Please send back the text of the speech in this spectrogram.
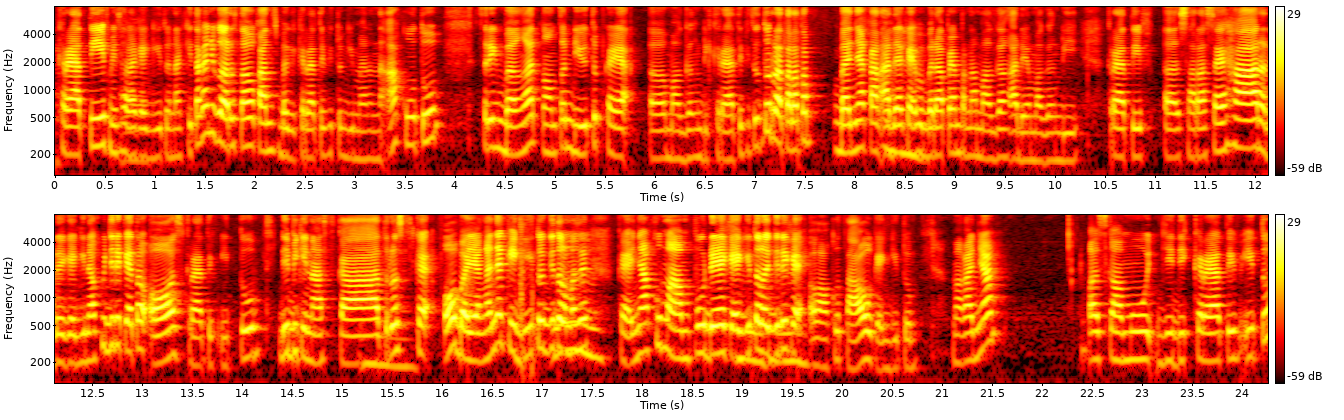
kreatif misalnya kayak gitu. Nah kita kan juga harus tahu kan sebagai kreatif itu gimana. Nah aku tuh sering banget nonton di YouTube kayak eh, magang di kreatif. Itu tuh rata-rata banyak kan. Ada kayak beberapa yang pernah magang ada yang magang di kreatif eh, Sarasehan ada yang kayak gini. Aku jadi kayak tau oh kreatif itu dia bikin naskah. Terus kayak oh bayangannya kayak gitu gitu loh. Maksudnya kayaknya aku mampu deh kayak gitu loh. Jadi kayak oh aku tahu kayak gitu. Makanya pas kamu jadi kreatif itu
